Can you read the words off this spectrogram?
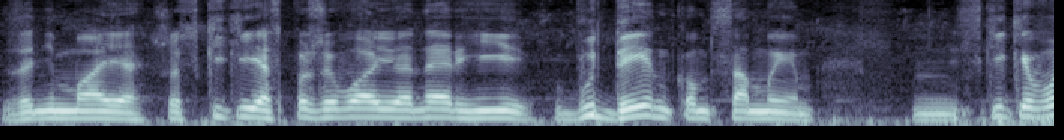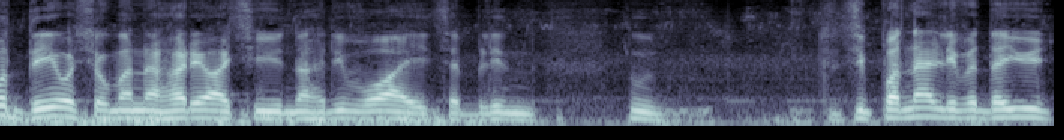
займає, що скільки я споживаю енергії будинком самим, скільки води ось у мене гарячої нагрівається, блін. Ну, ці панелі видають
